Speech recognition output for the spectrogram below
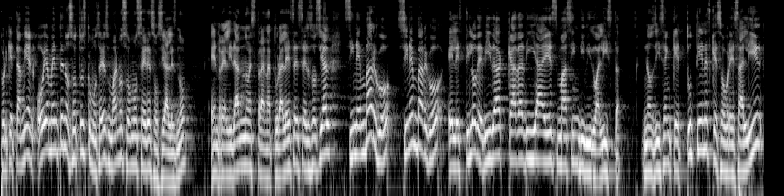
Porque también, obviamente nosotros como seres humanos somos seres sociales, ¿no? En realidad nuestra naturaleza es ser social. Sin embargo, sin embargo, el estilo de vida cada día es más individualista. Nos dicen que tú tienes que sobresalir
